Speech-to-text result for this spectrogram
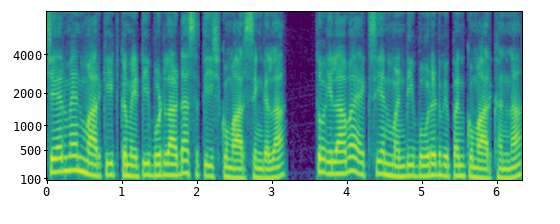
chairman market committee Budhlada Satish Kumar Singla, ਤੋਂ ਇਲਾਵਾ XEN Mandi board Vipan Kumar Khanna,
